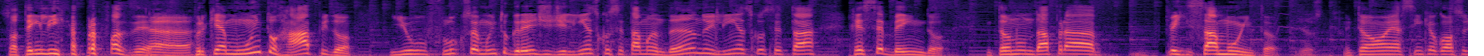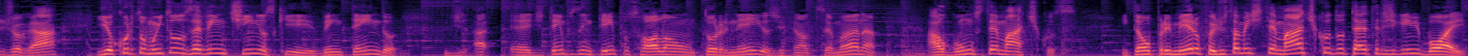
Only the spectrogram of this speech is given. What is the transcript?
Só tem linha pra fazer. Aham. Porque é muito rápido e o fluxo é muito grande de linhas que você tá mandando e linhas que você tá recebendo. Então não dá pra pensar muito. Justo. Então é assim que eu gosto de jogar. E eu curto muito os eventinhos que vem tendo. De, é, de tempos em tempos rolam torneios de final de semana, alguns temáticos. Então o primeiro foi justamente temático do Tetris de Game Boy.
